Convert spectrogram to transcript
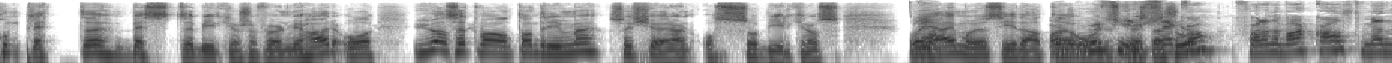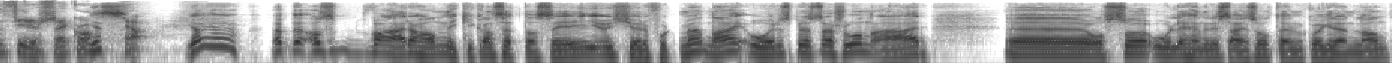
komplette, beste bilcrossjåføren vi har. Og uansett hva annet han driver med, så kjører han også bilcross. Og ja. jeg må jo si da at og årets prestasjon Foran og bak og alt, men firestrekk òg. Yes. Ja. Ja, ja, ja. Altså, hva er det han ikke kan sette seg i og kjøre fort med? Nei, årets prestasjon er eh, også Ole Henry Steinsholt NK Grenland,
